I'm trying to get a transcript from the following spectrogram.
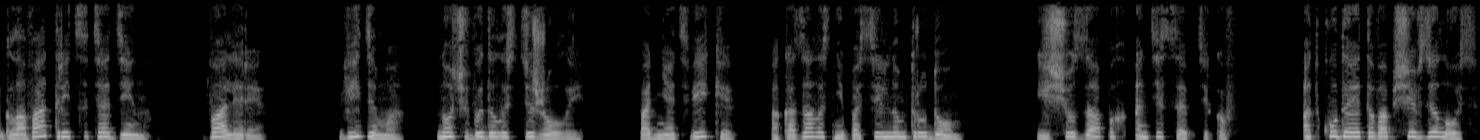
Глава 31. Валери. Видимо, ночь выдалась тяжелой. Поднять веки оказалось непосильным трудом. Еще запах антисептиков. Откуда это вообще взялось?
